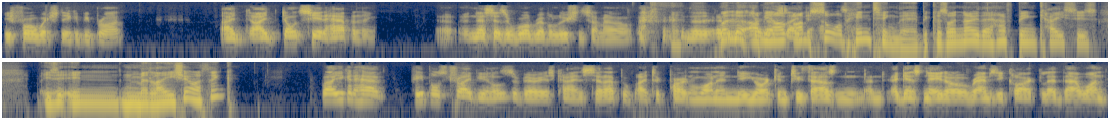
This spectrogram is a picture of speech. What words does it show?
before which they could be brought. I I don't see it happening. Uh, unless there's a world revolution somehow. the, well, look, I mean, I'm, I'm sort of hinting there because I know there have been cases. Is it in Malaysia? I think. Well, you can have people's tribunals of various kinds set up. I took part in one in New York in 2000 and against NATO. Ramsey Clark led that one,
